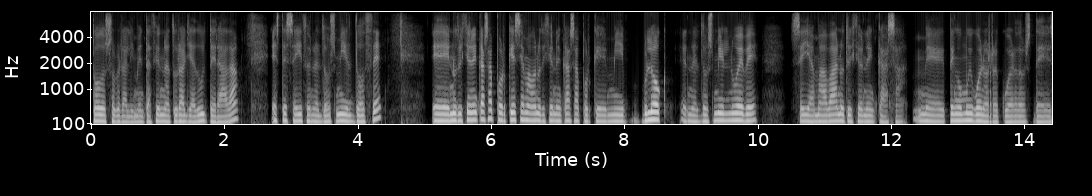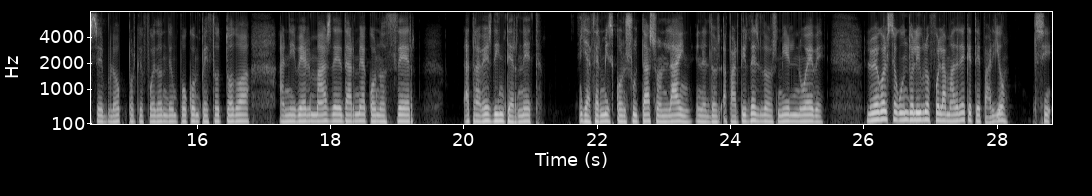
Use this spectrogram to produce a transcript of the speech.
todo sobre la alimentación natural y adulterada. Este se hizo en el 2012. Eh, nutrición en casa, ¿por qué se llamaba Nutrición en casa? Porque mi blog en el 2009 se llamaba Nutrición en Casa. Me, tengo muy buenos recuerdos de ese blog porque fue donde un poco empezó todo a, a nivel más de darme a conocer a través de Internet y hacer mis consultas online en el a partir del 2009. Luego el segundo libro fue La madre que te parió. Sí.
